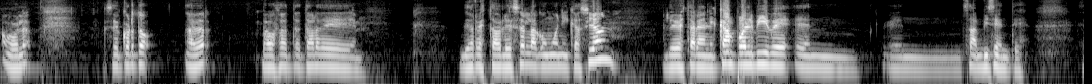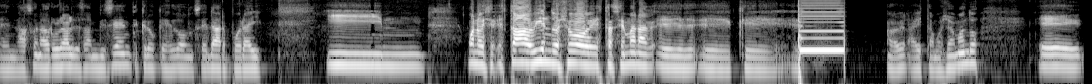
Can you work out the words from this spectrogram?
Hola, se cortó. A ver, vamos a tratar de, de restablecer la comunicación. Debe estar en el campo, él vive en, en San Vicente, en la zona rural de San Vicente, creo que es Doncelar por ahí. Y mm, bueno, estaba viendo yo esta semana eh, eh, que... A ver, ahí estamos llamando. Eh,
